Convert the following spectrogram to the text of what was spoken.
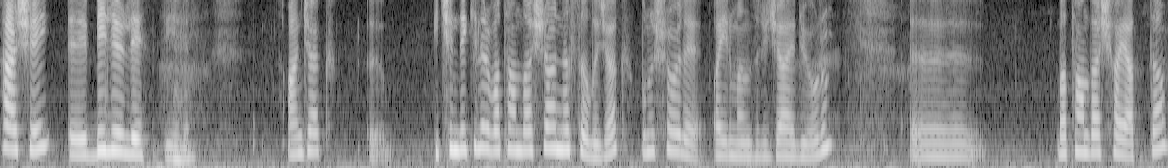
her şey e, belirli diyelim. Hı hı. Ancak e, içindekileri vatandaşlar nasıl alacak? Bunu şöyle ayırmanızı rica ediyorum. E, vatandaş hayatta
